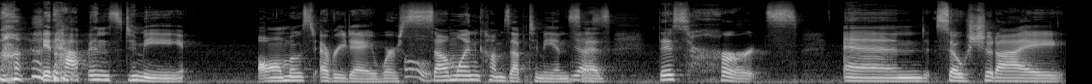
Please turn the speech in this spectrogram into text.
it happens to me almost every day where Oh. someone comes up to me and Yes. says, This hurts and so should I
